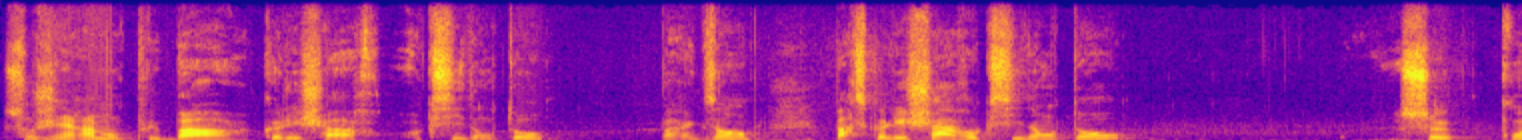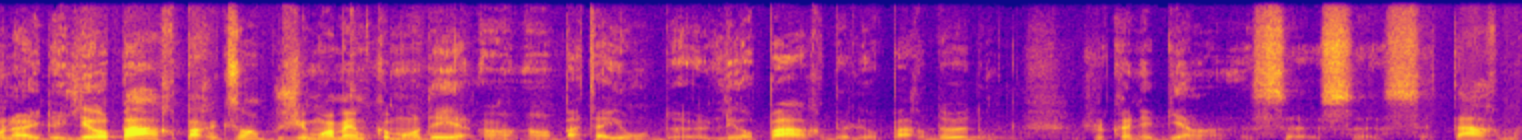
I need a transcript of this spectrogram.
sont généralement plus bas que les chars occidentaux, par exemple, parce que les chars occidentaux ceux qu'on a des léopards, par exemple. J'ai moi-même commandé un, bataillon de léopards, de léopard 2, donc je connais bien cette arme.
